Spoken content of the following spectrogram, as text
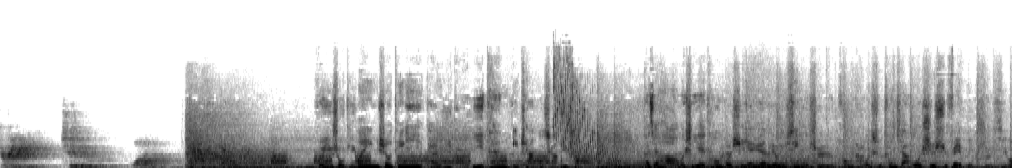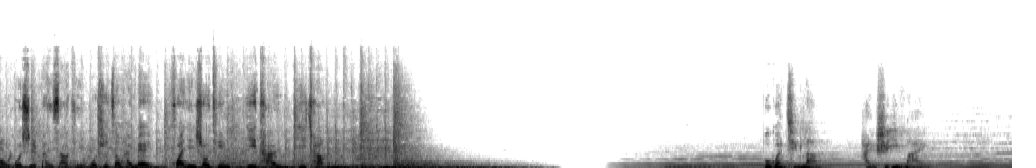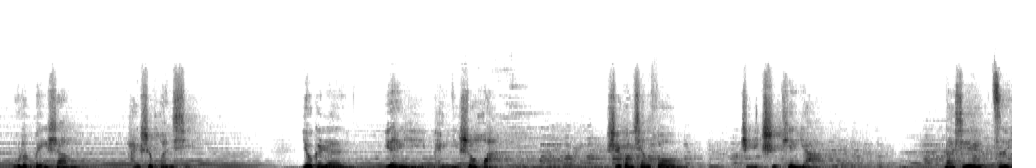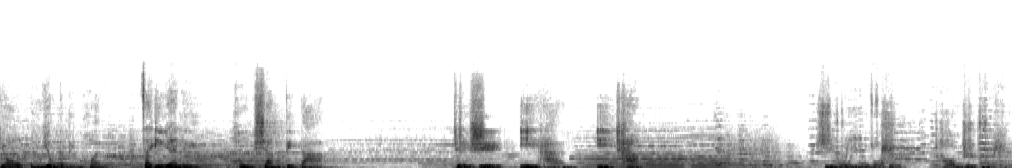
Three, two, one. 欢迎收听，欢迎收听一谈。一谈。一谈一唱一唱。一唱，大家好，我是叶童，我是演员刘雨欣，我是彭坦，我是春晓，我是许飞，我是邢傲伟，我是潘晓婷，我是周海媚，欢迎收听一谈一唱。不管晴朗还是阴霾，无论悲伤还是欢喜，有个人愿意陪你说话。时光相逢，咫尺天涯。那些自由无用的灵魂，在音乐里互相抵达。这里是一弹一唱。新卓艺工作室诚挚出品。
